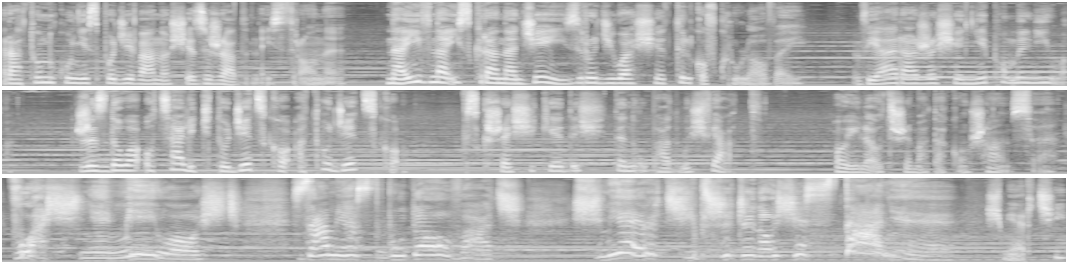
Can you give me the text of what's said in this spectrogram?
Ratunku nie spodziewano się z żadnej strony. Naiwna iskra nadziei zrodziła się tylko w królowej. Wiara, że się nie pomyliła, że zdoła ocalić to dziecko, a to dziecko wskrzesi kiedyś ten upadły świat, o ile otrzyma taką szansę. Właśnie miłość, zamiast budować, śmierci przyczyną się stanie. Śmierci?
